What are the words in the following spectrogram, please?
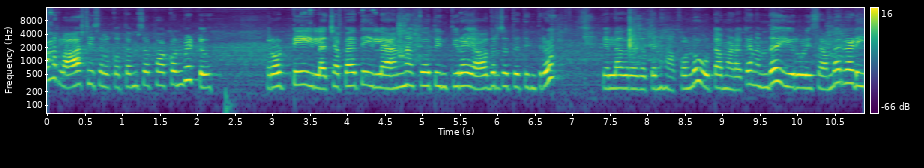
ಅಂದ್ರೆ ಲಾಸ್ಟಿಗೆ ಸ್ವಲ್ಪ ಸೊಪ್ಪು ಹಾಕ್ಕೊಂಡ್ಬಿಟ್ಟು ರೊಟ್ಟಿ ಇಲ್ಲ, ಚಪಾತಿ ಇಲ್ಲ, ಅನ್ನಕ್ಕೂ ತಿಂತೀರೋ, ಯಾವುದ್ರ ಜೊತೆ ತಿಂತೀರೋ ಎಲ್ಲದ್ರ ಜೊತೆ ಹಾಕ್ಕೊಂಡು ಊಟ ಮಾಡೋಕ್ಕೆ ನಮ್ದು ಈರುಳ್ಳಿ ಸಾಂಬಾರು ರೆಡಿ.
